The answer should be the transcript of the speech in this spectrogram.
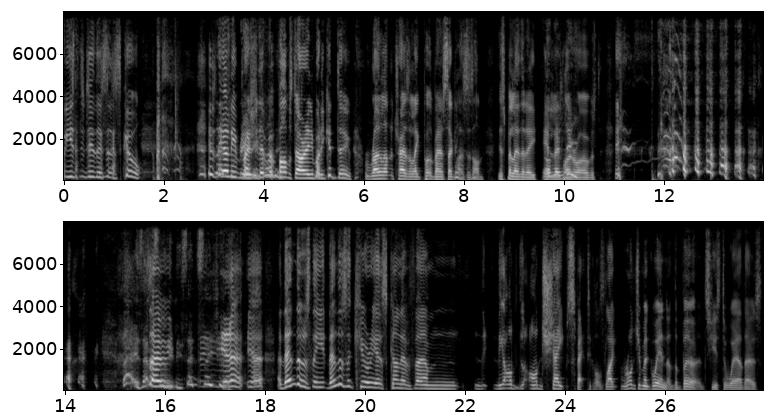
we used to do this at school. It was the only really impression of a pop star anybody could do. Roll up the trouser leg, put a pair of sunglasses on, just below the knee. It On looks like. Roy Orbison. That is So, absolutely sensational. Yeah, yeah. And then there's the then there's the curious kind of um the, the odd odd shaped spectacles, like Roger McGuinn of the Byrds used to wear those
